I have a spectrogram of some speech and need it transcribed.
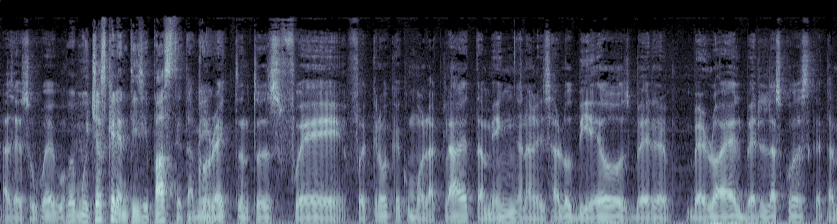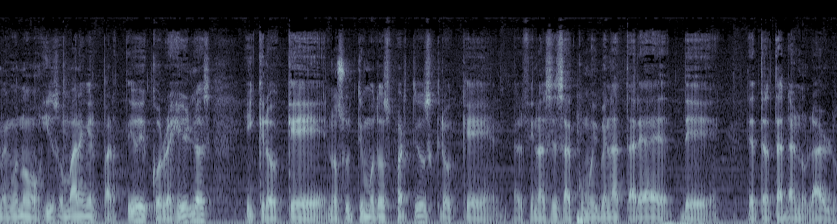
hacer su juego. Fue muchas que le anticipaste también. Correcto, entonces fue, fue creo que como la clave también analizar los videos, ver, verlo a él, ver las cosas que también uno hizo mal en el partido y corregirlas. Y creo que en los últimos dos partidos creo que al final se sacó muy bien la tarea de de tratar de anularlo.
